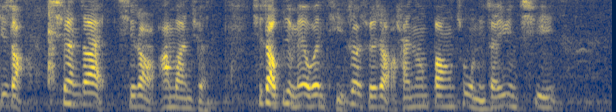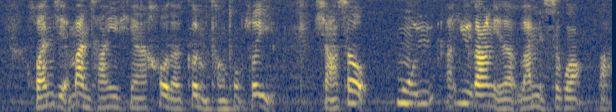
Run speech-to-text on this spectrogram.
洗澡，现在洗澡安不安全？洗澡不仅没有问题，热水澡还能帮助你在孕期缓解漫长一天后的各种疼痛，所以享受沐浴啊浴缸里的完美时光啊。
